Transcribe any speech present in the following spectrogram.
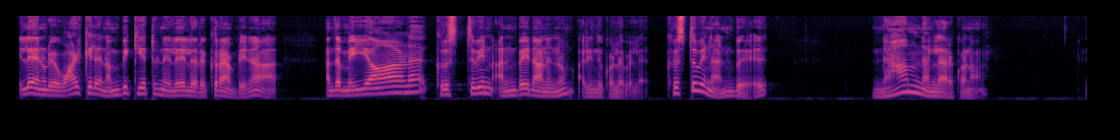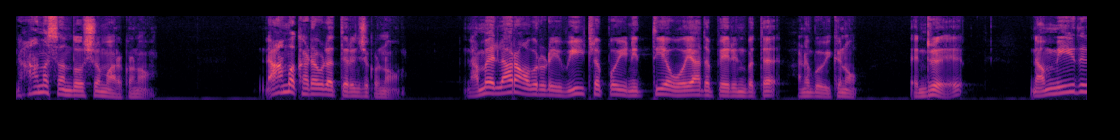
இல்லை என்னுடைய வாழ்க்கையில் நம்பிக்கையற்ற நிலையில் இருக்கிறேன் அப்படின்னா அந்த மெய்யான கிறிஸ்துவின் அன்பை நான் இன்னும் அறிந்து கொள்ளவில்லை. கிறிஸ்துவின் அன்பு நாம் நல்லா இருக்கணும். நாம் சந்தோஷமா இருக்கணும். நாம கடவுளை தெரிஞ்சுக்கணும். நம்ம எல்லாரும் அவருடைய வீட்டில் போய் நித்திய ஓயாத பேரின்பத்தை அனுபவிக்கணும் என்று நம்மீது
